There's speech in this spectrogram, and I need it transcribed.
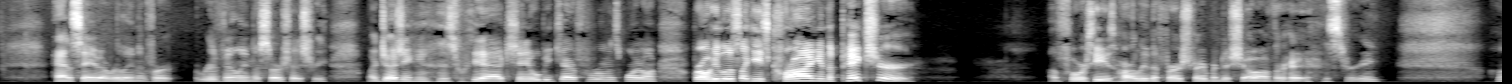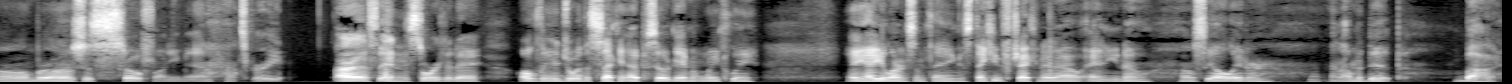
had to say about revealing the, ver- revealing the search history. By judging his reaction, we'll be careful from this point on. Bro, he looks like he's crying in the picture. Of course, he is hardly the first streamer to show off their history. Oh, bro, that's just so funny, man. That's great. Alright, that's the end of the story today. Hopefully, you enjoyed the second episode of Gaming Weekly. And yeah, you learned some things. Thank you for checking it out. And you know, I'll see y'all later. And I'm a dip. Bye.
